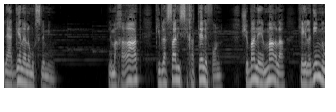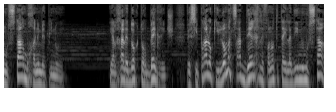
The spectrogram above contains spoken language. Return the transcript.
להגן על המוסלמים. למחרת קיבלה סלי שיחת טלפון, שבה נאמר לה כי הילדים במוסתר מוכנים לפינוי. היא הלכה לדוקטור בגריץ' וסיפרה לו כי לא מצאה דרך לפנות את הילדים ממוסתר.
